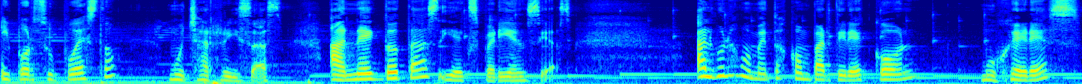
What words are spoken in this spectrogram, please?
Y por supuesto, muchas risas, anécdotas y experiencias. Algunos momentos compartiré con mujeres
